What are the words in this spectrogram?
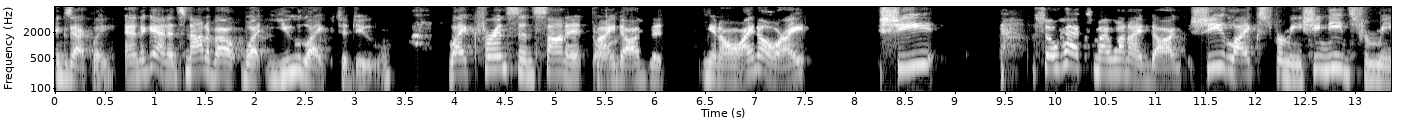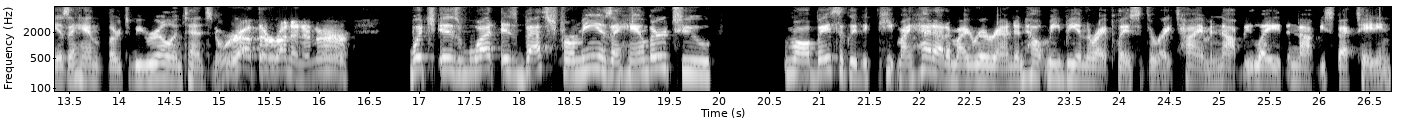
Exactly. And again, it's not about what you like to do. Like for instance, Sonnet, Darn. my dog that, you know, I know, right? She so Hex, my one-eyed dog, she likes for me, she needs for me as a handler to be real intense and we're out there running and uh, which is what is best for me as a handler to well basically to keep my head out of my rear end and help me be in the right place at the right time and not be late and not be spectating.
